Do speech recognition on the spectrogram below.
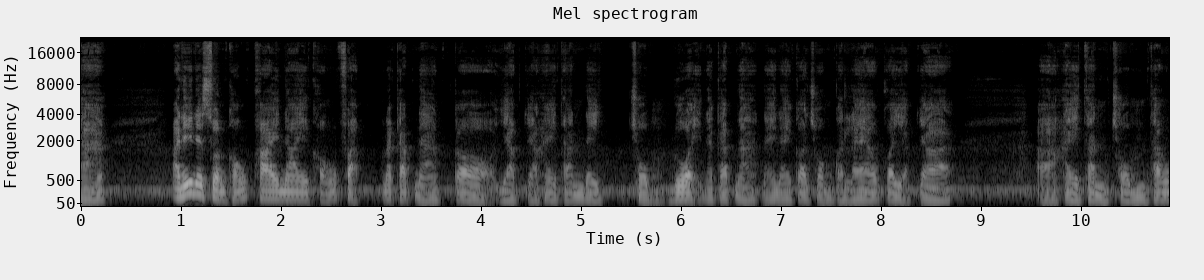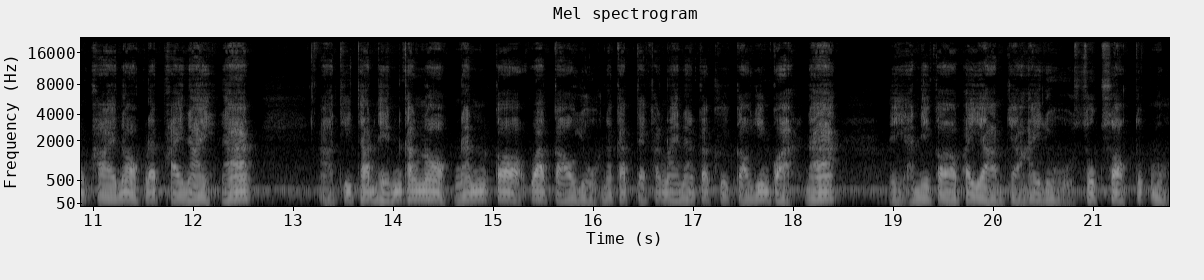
นะ อันนี้ในส่วนของภายในของฝักนะครับนะก็อยากจะให้ท่านได้ชมด้วยนะครับนะไหนๆก็ชมกันแล้วก็อยากจะให้ท่านชมทั้งภายนอกและภายในนะ ที่ท่านเห็นข้างนอกนั้นก็ว่าเก่าอยู่นะครับ แต่ข้างในนั้นก็คือเก่ายิ่งกว่านะนี่อันนี้ก็พยายามจะให้ดูซุกซอกทุกมุม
